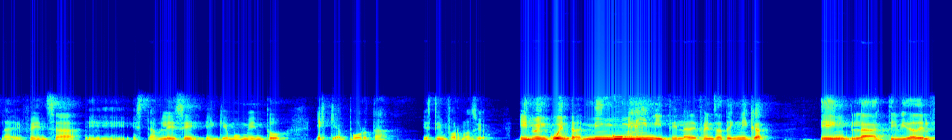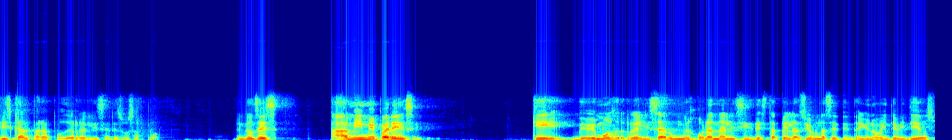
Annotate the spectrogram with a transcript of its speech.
La defensa eh, establece en qué momento es que aporta esta información. Y no encuentra ningún límite la defensa técnica en la actividad del fiscal para poder realizar esos aportes. Entonces, a mí me parece que debemos realizar un mejor análisis de esta apelación, la 71-2022,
